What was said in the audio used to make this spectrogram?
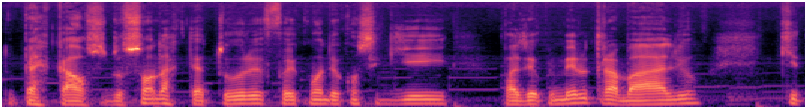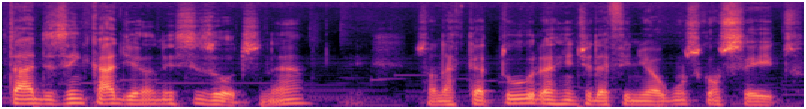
do percalço do som da arquitetura foi quando eu consegui fazer o primeiro trabalho que está desencadeando esses outros, né? Som da arquitetura, a gente definiu alguns conceitos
